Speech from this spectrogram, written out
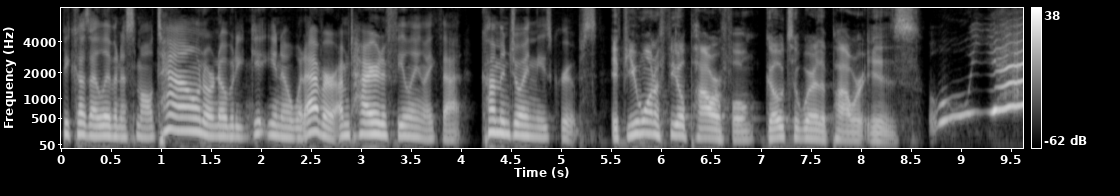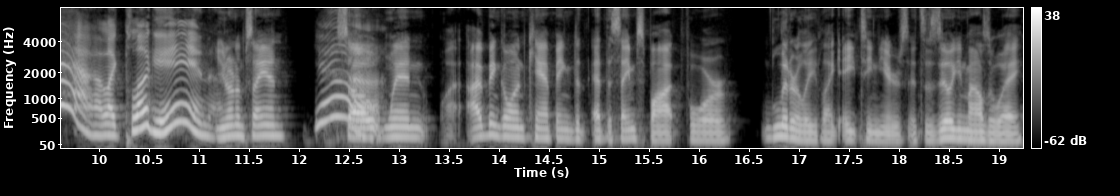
because I live in a small town or nobody get, you know, whatever. I'm tired of feeling like that. Come and join these groups. If you want to feel powerful, go to where the power is. Oh Yeah, like plug in. You know what I'm saying? Yeah. So when I've been going camping to, at the same spot for literally like 18 years, it's a zillion miles away,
